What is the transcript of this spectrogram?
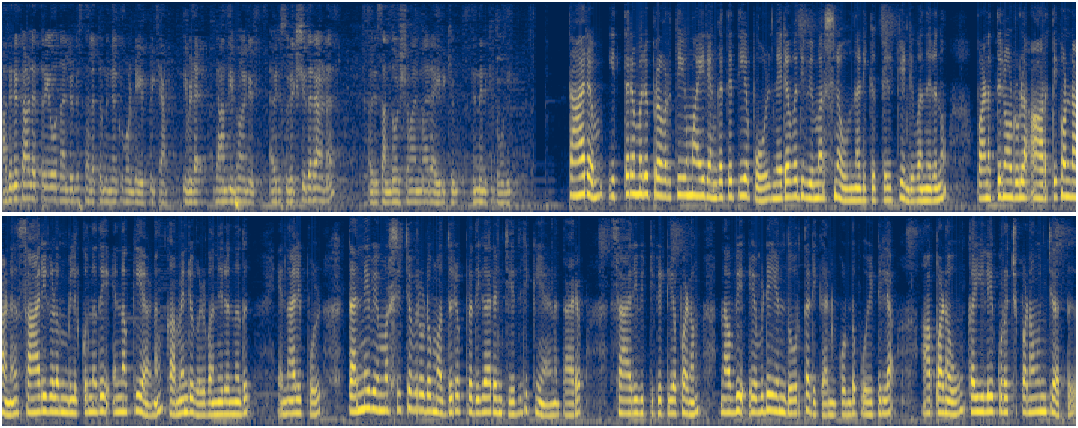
അതിനേക്കാൾ എത്രയോ നല്ലൊരു സ്ഥലത്ത് നിങ്ങൾക്ക് കൊണ്ട് ഏൽപ്പിക്കാം. ഇവിടെ ഗാന്ധിഭവനിൽ അവർ സുരക്ഷിതരാണ്. അവർ സന്തോഷവാന്മാരായിരിക്കും എന്നെനിക്ക് തോന്നി. താരം ഇത്തരമൊരു പ്രവൃത്തിയുമായി രംഗത്തെത്തിയപ്പോൾ നിരവധി വിമർശനവും നടിക്ക് കേൾക്കേണ്ടി വന്നിരുന്നു. പണത്തിനോടുള്ള ആർത്തി കൊണ്ടാണ് സാരികളും വിൽക്കുന്നത് എന്നൊക്കെയാണ് കമന്റുകൾ വന്നിരുന്നത്. എന്നാലിപ്പോൾ തന്നെ വിമർശിച്ചവരോട് മധുര പ്രതികാരം ചെയ്തിരിക്കുകയാണ് താരം. സാരി വിറ്റ് കിട്ടിയ പണം നവ്യ എവിടെയും ദൂർത്തടിക്കാൻ കൊണ്ടുപോയിട്ടില്ല. ആ പണവും കയ്യിലെ കുറച്ച് പണവും ചേർത്ത്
